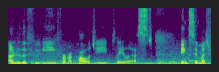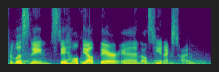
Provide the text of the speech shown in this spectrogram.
under the Foodie Pharmacology playlist. Thanks so much for listening. Stay healthy out there, and I'll see you next time.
